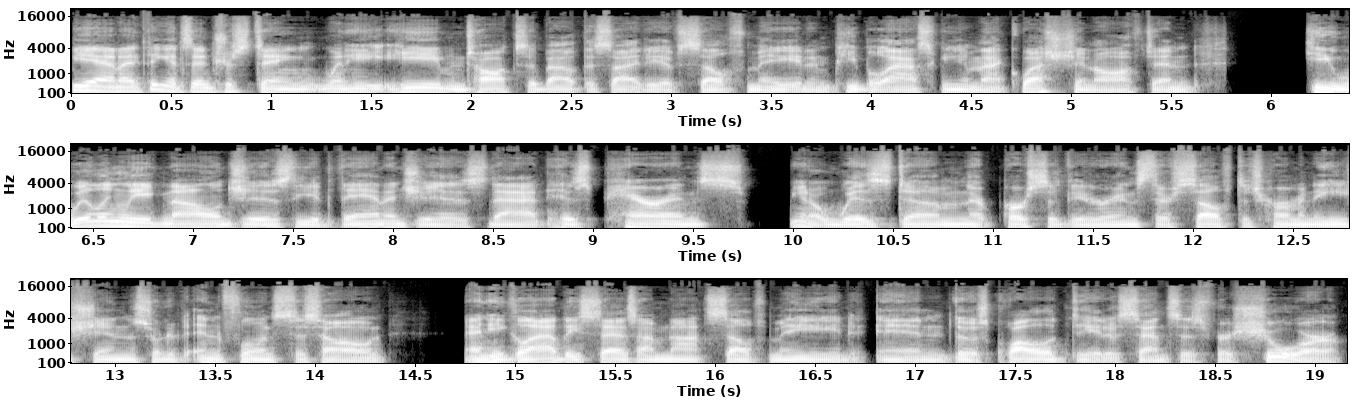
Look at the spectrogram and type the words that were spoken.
yeah, and I think it's interesting when he he even talks about this idea of self-made and people asking him that question often. He willingly acknowledges the advantages that his parents, you know, wisdom, their perseverance, their self-determination sort of influenced his own. And he gladly says, I'm not self-made in those qualitative senses for sure.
